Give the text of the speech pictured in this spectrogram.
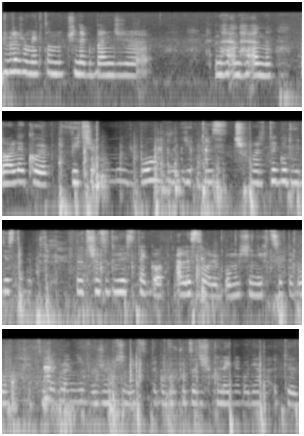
Przepraszam, jak ten odcinek będzie hen, hen, daleko, jak wiecie, mój Boże, to jest 4.20 2020, ale sorry, bo mi się nie chce tego, jestem tak leniwy, że mi się nie chce tego wyrzucać kolejnego dnia na ety.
